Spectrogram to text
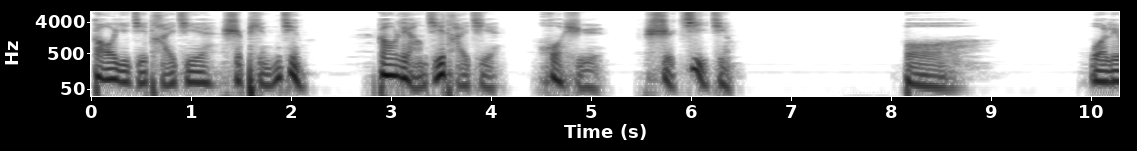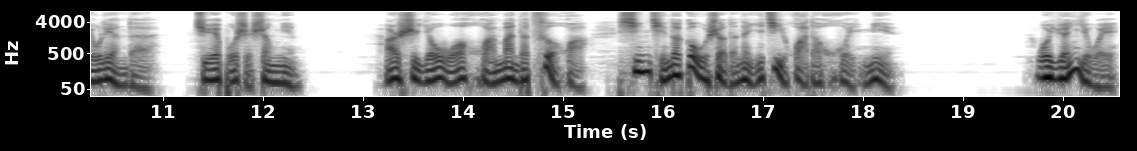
高一级台阶是平静，高两级台阶或许是寂静。不。我留恋的绝不是生命，而是由我缓慢的策划、辛勤的构设的那一计划的毁灭。我原以为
